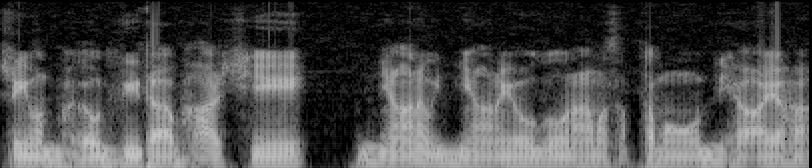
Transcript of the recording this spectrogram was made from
श्रीमद्भगवद्गीताभाष्ये ज्ञानविज्ञानयोगो नाम सप्तमोऽध्यायः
